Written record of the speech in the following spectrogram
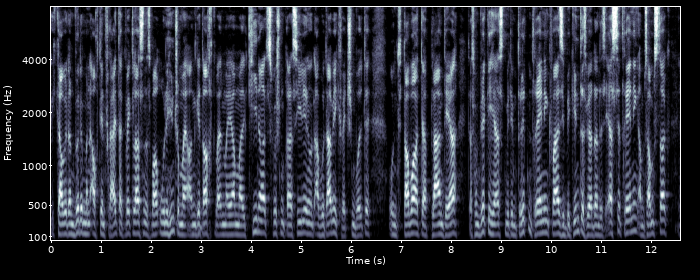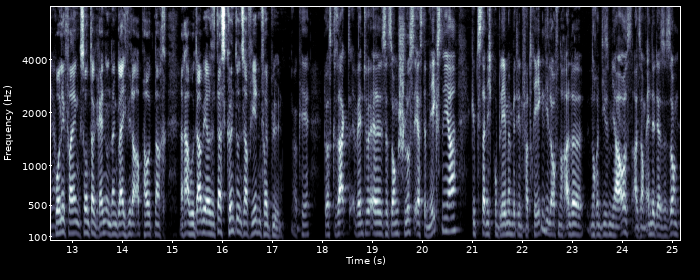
Ich glaube, dann würde man auch den Freitag weglassen. Das war ohnehin schon mal angedacht, weil man ja mal China zwischen Brasilien und Abu Dhabi quetschen wollte. Und da war der Plan der, dass man wirklich erst mit dem dritten Training quasi beginnt. Das wäre dann das erste Training am Samstag, ja. Qualifying, Sonntag Rennen und dann gleich wieder abhaut nach, nach Abu Dhabi. Also das könnte uns auf jeden Fall blühen. Okay. Du hast gesagt, eventuell Saisonschluss erst im nächsten Jahr. Gibt es da nicht Probleme mit den Verträgen? Die laufen noch alle noch in diesem Jahr aus, also am Ende der Saison.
